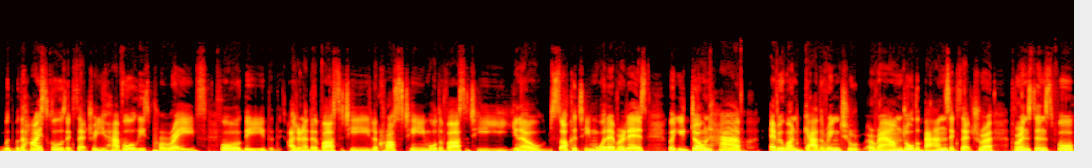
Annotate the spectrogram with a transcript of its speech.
with, with the high schools etc you have all these parades for the, the, i don't know the varsity lacrosse team or the varsity you know soccer team or whatever it is but you don't have everyone gathering to around all the bands etc for instance for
